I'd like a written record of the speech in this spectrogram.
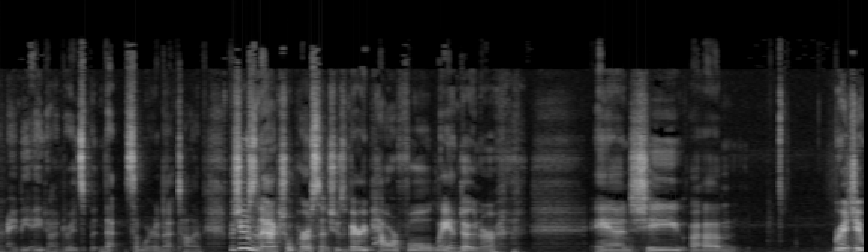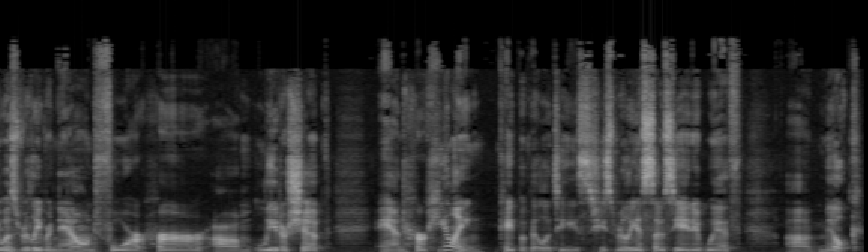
or maybe 800s, but that, somewhere in that time. But she was an actual person. She was a very powerful landowner, and she. Um, Bridget was really renowned for her um, leadership and her healing capabilities. She's really associated with uh, milk.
